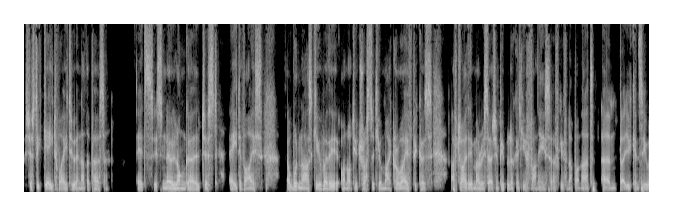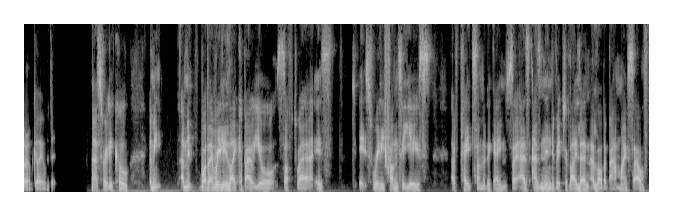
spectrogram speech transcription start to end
it's just a gateway to another person it's it's no longer just a device. I wouldn't ask you whether or not you trusted your microwave because I've tried it in my research and people look at you funny, so I've given up on that. Um, but you can see where I'm going with it. That's really cool. I mean, I mean, what I really like about your software is it's really fun to use. I've played some of the games, so as as an individual, I learned a lot about myself,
